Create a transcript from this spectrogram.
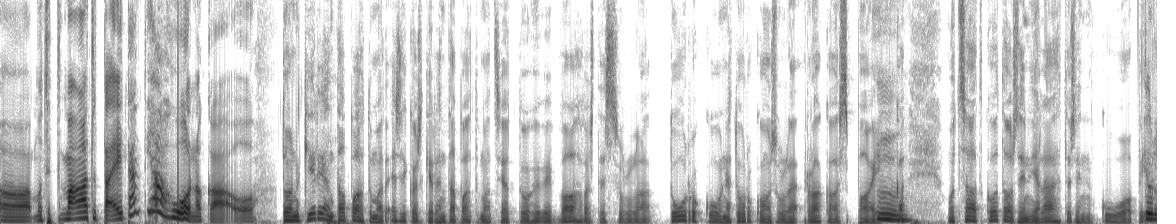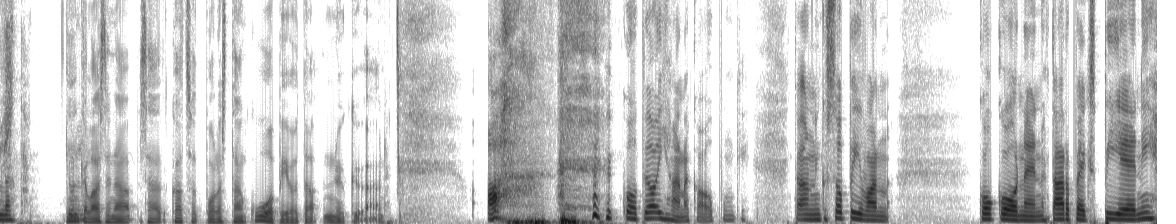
Uh, mutta sitten mä ajattelin, että ei tämä ihan huonokaan ole. Tuon kirjan tapahtumat, esikoiskirjan tapahtumat sijoittuu hyvin vahvasti sulla Turkuun, ja Turku on sulle rakas paikka, mm. mutta sä oot kotoisin ja lähtöisin Kuopiosta. Kyllä. Minkälaisena sä katsot puolestaan Kuopiota nykyään? Ah, Kuopio on ihana kaupunki. Tämä on niin sopivan kokonen, tarpeeksi pieni,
